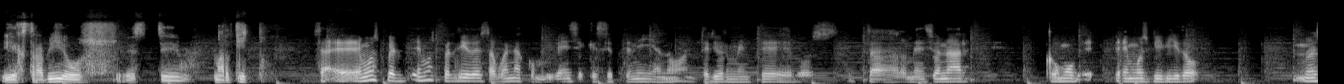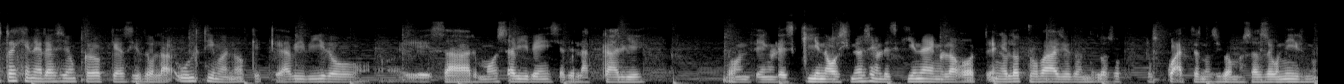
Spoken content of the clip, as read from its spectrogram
y extravíos, este, Marquito? O sea, hemos, hemos perdido esa buena convivencia que se tenía, ¿no? Anteriormente, vos, al mencionar cómo hemos vivido, nuestra generación creo que ha sido la última, ¿no? Que, ha vivido esa hermosa vivencia de la calle, donde en la esquina, o si no es en la esquina, en, la, en el otro barrio, donde los, los cuates nos íbamos a reunir, ¿no?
